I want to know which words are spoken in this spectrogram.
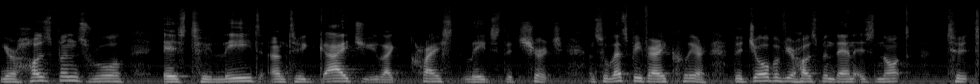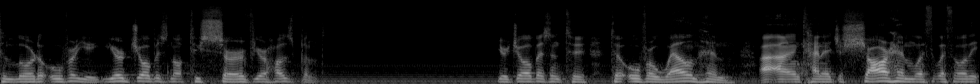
your husband's role is to lead and to guide you like Christ leads the church. And so let's be very clear. The job of your husband then is not to, to lord over you. Your job is not to serve your husband. Your job isn't to, to overwhelm him uh, and kind of just shower him with, with all the.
